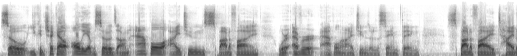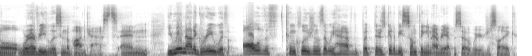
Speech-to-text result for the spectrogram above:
So you can check out all the episodes on Apple, iTunes, Spotify, wherever Apple and iTunes are the same thing. Spotify, Tidal, wherever you listen to podcasts. And you may not agree with all of the th- conclusions that we have, but there's going to be something in every episode where you're just like,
